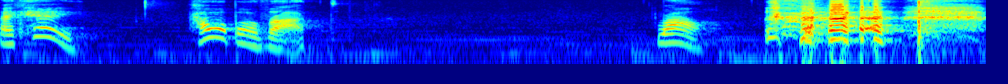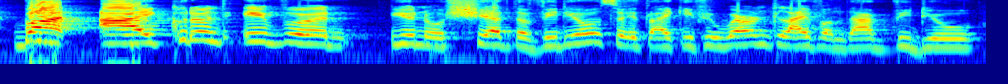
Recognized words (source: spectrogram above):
Like, hey, how about that? Wow. but I couldn't even, you know, share the video. So it's like if you weren't live on that video,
